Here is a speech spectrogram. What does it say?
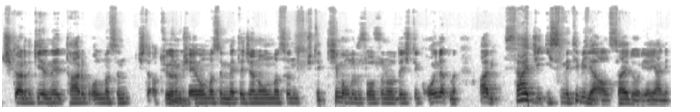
çıkardık yerine Tarık olmasın, işte atıyorum Hı hı. şey olmasın, Metecan olmasın, işte kim olursa olsun orada işte oynatma. Abi sadece İsmet'i bile alsaydı oraya yani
